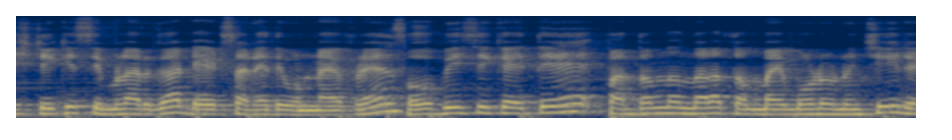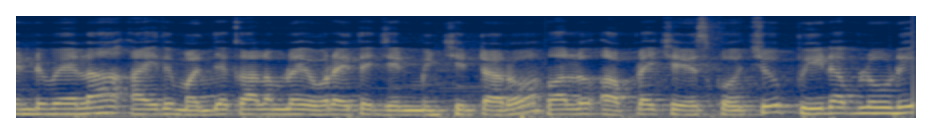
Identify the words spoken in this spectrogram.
ఎస్టీకి సిమిలర్గా డేట్స్ అనేది ఉన్నాయి ఫ్రెండ్స్. ఓబీసీకి అయితే పంతొమ్మిది వందల తొంభై మూడు నుంచి రెండు వేల ఐదు మధ్య కాలంలో ఎవరైతే జన్మించింటారో వాళ్ళు అప్లై చేసుకోవచ్చు. పీడబ్ల్యూడి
